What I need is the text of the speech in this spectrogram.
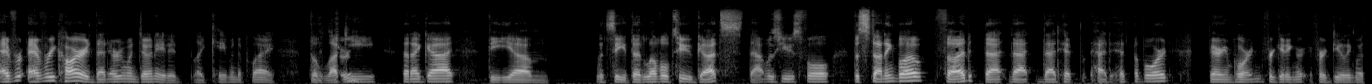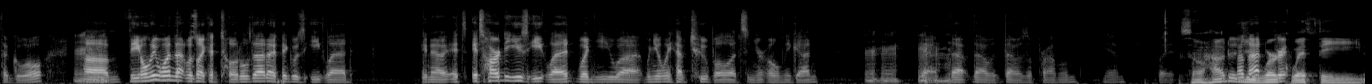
every every card that everyone donated like came into play. The true. lucky that I got, the um, let's see, the level two guts that was useful. The stunning blow, thud that that that hit had hit the board. Very important for getting for dealing with a ghoul. Mhm. Um, the only one that was like a total dud, I think, was Eat Lead. You know, it's it's hard to use Eat Lead when you uh, when you only have two bullets in your only gun. Mhm, Yeah, mhm. that that was that was a problem. Yeah, So how did you work great- with the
